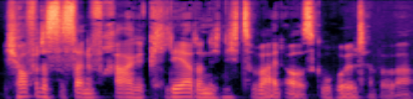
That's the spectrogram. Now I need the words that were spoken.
Ich hoffe, dass das deine Frage klärt und ich nicht zu weit ausgeholt habe. Aber,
